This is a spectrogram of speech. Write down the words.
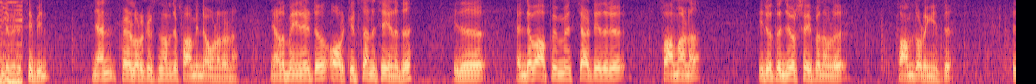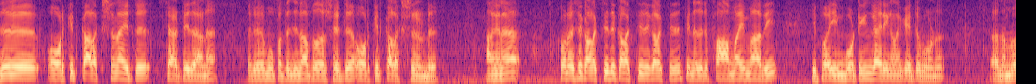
എന്റെ പേര് സിബിൻ. ഞാൻ പേൾ ഓർക്കിഡ്സ് എന്ന് പറഞ്ഞ ഫാമിന്റെ ഓണറാണ്. ഞങ്ങൾ മെയിനായിട്ട് ഓർക്കിഡ്സ് ആണ് ചെയ്യണത്. ഇത് എന്റെ വാപ്പയമ്മ സ്റ്റാർട്ട് ചെയ്തൊരു ഫാമാണ്. ഇരുപത്തഞ്ച് വർഷമായി ഇപ്പോൾ നമ്മൾ ഫാം തുടങ്ങിയിട്ട്. ഇതൊരു ഓർക്കിഡ് കളക്ഷനായിട്ട് സ്റ്റാർട്ട് ചെയ്തതാണ്. ഒരു മുപ്പത്തഞ്ച് നാൽപ്പത് വർഷമായിട്ട് ഓർക്കിഡ് കളക്ഷൻ ഉണ്ട്. അങ്ങനെ കുറേശ്ശെ കളക്ട് ചെയ്ത് കളക്ട് ചെയ്ത് കളക്ട് ചെയ്ത് പിന്നെ അതൊരു ഫാമായി മാറി ഇപ്പോൾ ഇമ്പോർട്ടിങ്ങും കാര്യങ്ങളൊക്കെ ആയിട്ട് പോണ്. നമ്മൾ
